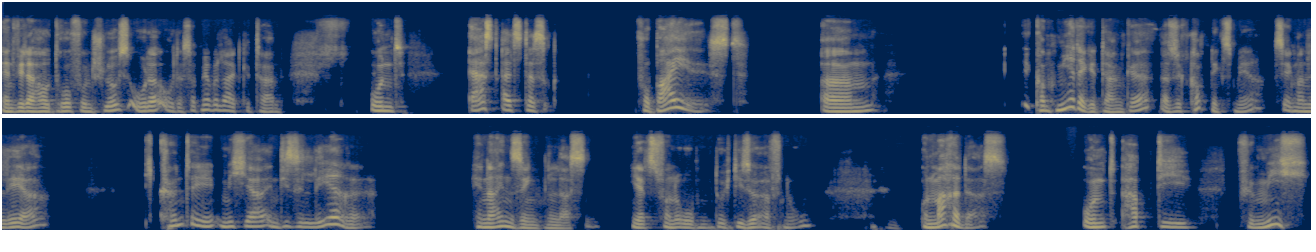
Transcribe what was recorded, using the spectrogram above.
Entweder haut drauf und Schluss oder, oh, das hat mir aber leid getan. Und erst als das vorbei ist, ähm, kommt mir der Gedanke, also kommt nichts mehr, ist irgendwann leer. Ich könnte mich ja in diese Leere hineinsinken lassen, jetzt von oben durch diese Öffnung und mache das und habe die für mich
